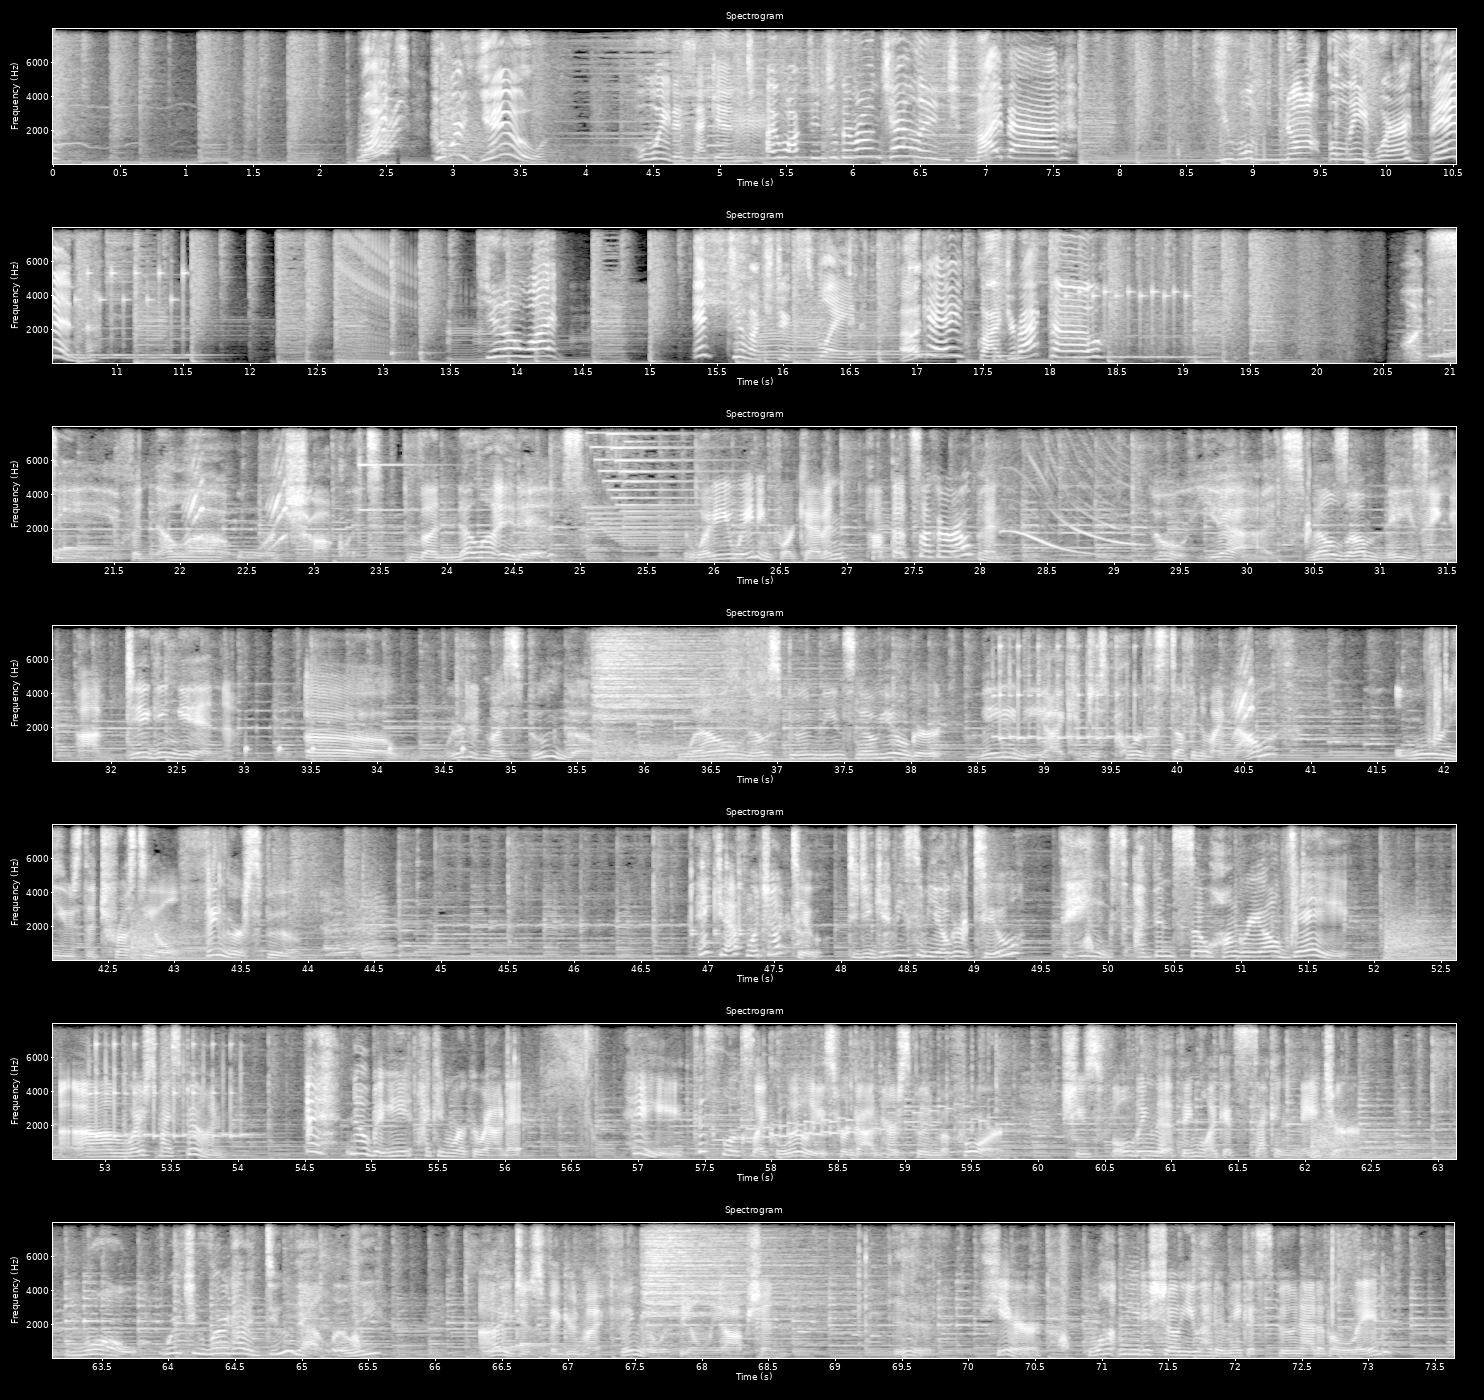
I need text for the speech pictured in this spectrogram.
What? Who are you? Wait a second. I walked into the wrong challenge. My bad. You will not believe where I've been. You know what? It's too much to explain. Okay, glad you're back though. Let's see. Vanilla or chocolate? Vanilla it is. What are you waiting for, Kevin? Pop that sucker open. Oh yeah, it smells amazing. I'm digging in. Uh, where did my spoon go? Well, no spoon means no yogurt. Maybe I can just pour the stuff into my mouth? Or use the trusty old finger spoon. Hey Kev, what you up to? Did you get me some yogurt too? Thanks, I've been so hungry all day. Um, where's my spoon? Eh, no biggie, I can work around it. Hey, this looks like Lily's forgotten her spoon before. She's folding that thing like it's second nature. Whoa, where'd you learn how to do that, Lily? I just figured my finger was the only option. Ugh. Here, want me to show you how to make a spoon out of a lid?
